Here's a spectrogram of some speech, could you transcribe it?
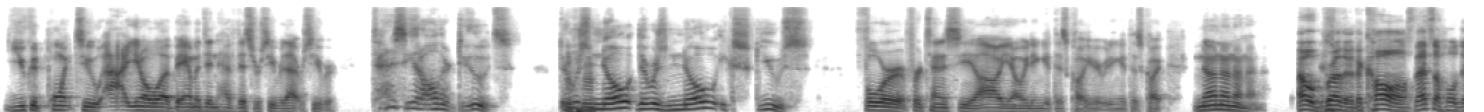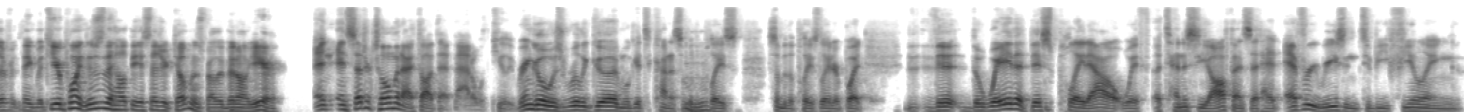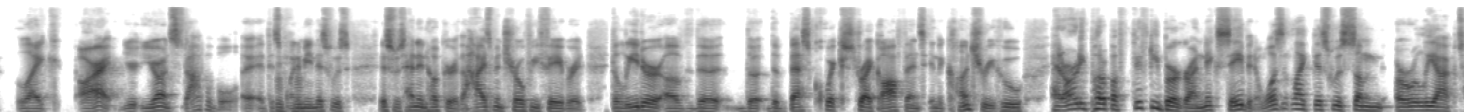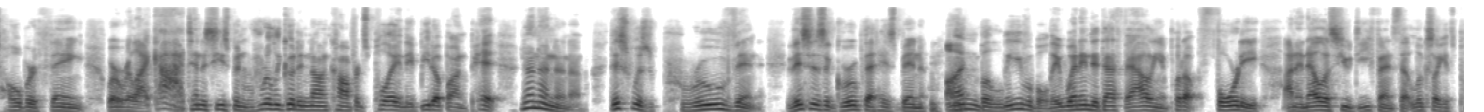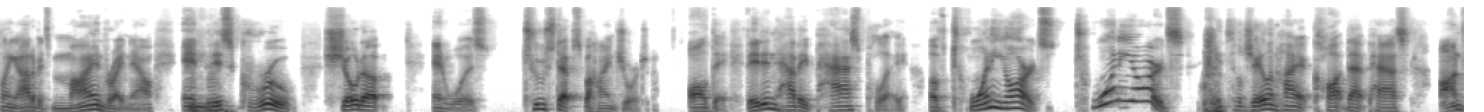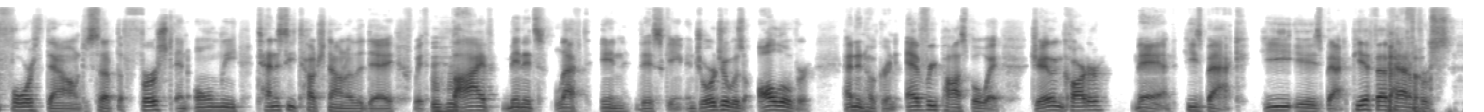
you could point to, ah, you know what, Bama didn't have this receiver, that receiver. Tennessee had all their dudes. There was mm-hmm. no there was no excuse for for Tennessee. Oh, you know, we didn't get this call here, we didn't get this call. No, no, no, no, no. Oh, brother, the calls. That's a whole different thing. But to your point, this is the healthiest Cedric Tillman's probably been all year. And and Cedric Tillman, I thought that battle with Kelee Ringo was really good. And we'll get to kind of some mm-hmm. of the mm-hmm. plays, some of the plays later. But the the way that this played out with a Tennessee offense that had every reason to be feeling like all right, you're, you're unstoppable at this point. Mm-hmm. I mean, this was this was Hendon Hooker, the Heisman Trophy favorite, the leader of the the the best quick strike offense in the country, who had already put up a 50 burger on Nick Saban. It wasn't like this was some early October thing where we're like, ah, Tennessee's been really good in non-conference play and they beat up on Pitt. No, no, no, no. This was proven. This is a group that has been mm-hmm. unbelievable. They went into Death Valley and put up 40 on an LSU defense that looks like it's playing out of its mind right now now. And mm-hmm. this group showed up and was two steps behind Georgia all day. They didn't have a pass play of 20 yards, 20 yards until Jalin Hyatt caught that pass on fourth down to set up the first and only Tennessee touchdown of the day with mm-hmm. five minutes left in this game. And Georgia was all over Hendon Hooker in every possible way. Jalen Carter, man, he's back. He is back. PFF back, had him folks. for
